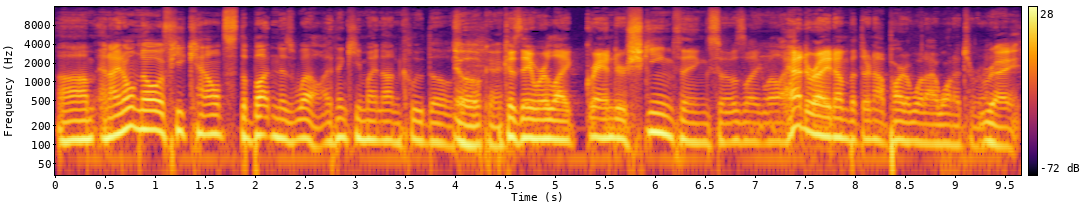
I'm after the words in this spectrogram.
Um, and I don't know if he counts the button as well. I think he might not include those. Oh, okay. Because they were like grander scheme things. So it was like, well, I had to write them, but they're not part of what I wanted to write. Right.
